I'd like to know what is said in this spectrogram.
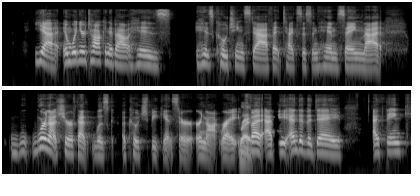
Yeah, and when you're talking about his his coaching staff at Texas and him saying that we're not sure if that was a coach speak answer or not, right? Right. But at the end of the day, I think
